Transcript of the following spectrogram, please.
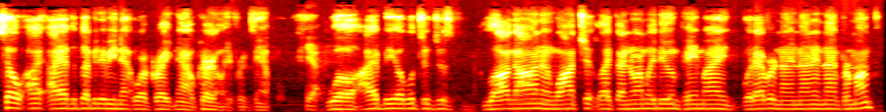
So I, I have the WWE network right now, currently, for example. Yeah. Will I be able to just log on and watch it like I normally do and pay my whatever nine ninety nine per month?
